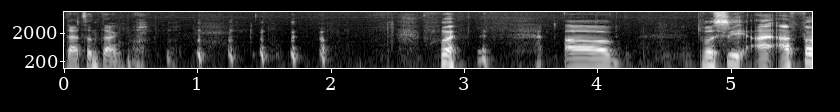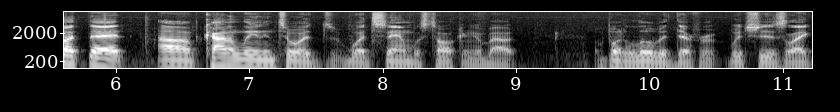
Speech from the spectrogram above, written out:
That's a thing. Uh, but see, I, I thought that um, kind of leaning towards what Sam was talking about, but a little bit different, which is like,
